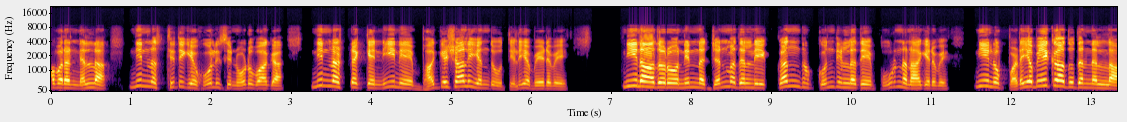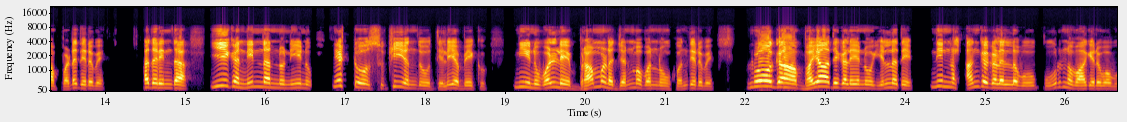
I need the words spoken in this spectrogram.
ಅವರನ್ನೆಲ್ಲ ನಿನ್ನ ಸ್ಥಿತಿಗೆ ಹೋಲಿಸಿ ನೋಡುವಾಗ ನಿನ್ನಷ್ಟಕ್ಕೆ ನೀನೇ ಭಾಗ್ಯಶಾಲಿ ಎಂದು ತಿಳಿಯಬೇಡವೆ. ನೀನಾದರೂ ನಿನ್ನ ಜನ್ಮದಲ್ಲಿ ಕಂದು ಕೊಂದಿಲ್ಲದೆ ಪೂರ್ಣನಾಗಿರುವೆ. ನೀನು ಪಡೆಯಬೇಕಾದುದನ್ನೆಲ್ಲ ಪಡೆದಿರುವೆ. ಅದರಿಂದ ಈಗ ನಿನ್ನನ್ನು ನೀನು ಎಷ್ಟೋ ಸುಖಿ ಎಂದು ತಿಳಿಯಬೇಕು. ನೀನು ಒಳ್ಳೆ ಬ್ರಾಹ್ಮಣ ಜನ್ಮವನ್ನು ಹೊಂದಿರುವೆ. ರೋಗ ಭಯಾದಿಗಳೇನೂ ಇಲ್ಲದೆ ನಿನ್ನ ಅಂಗಗಳೆಲ್ಲವೂ ಪೂರ್ಣವಾಗಿರುವವು.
